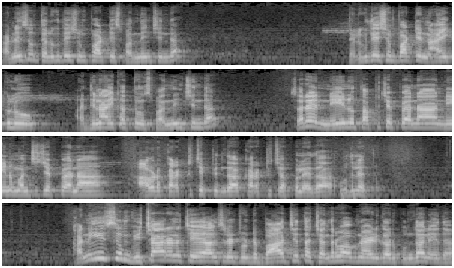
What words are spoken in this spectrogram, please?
కనీసం తెలుగుదేశం పార్టీ స్పందించిందా? తెలుగుదేశం పార్టీ నాయకులు అధినాయకత్వం స్పందించిందా? సరే నేను తప్పు చెప్పానా? నేను మంచి చెప్పానా? ఆవిడ కరెక్ట్ చెప్పిందా కరెక్ట్ చెప్పలేదా? వదిలేద్దాం. కనీసం విచారణ చేయాల్సినటువంటి బాధ్యత చంద్రబాబు నాయుడు గారికి ఉందా లేదా?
